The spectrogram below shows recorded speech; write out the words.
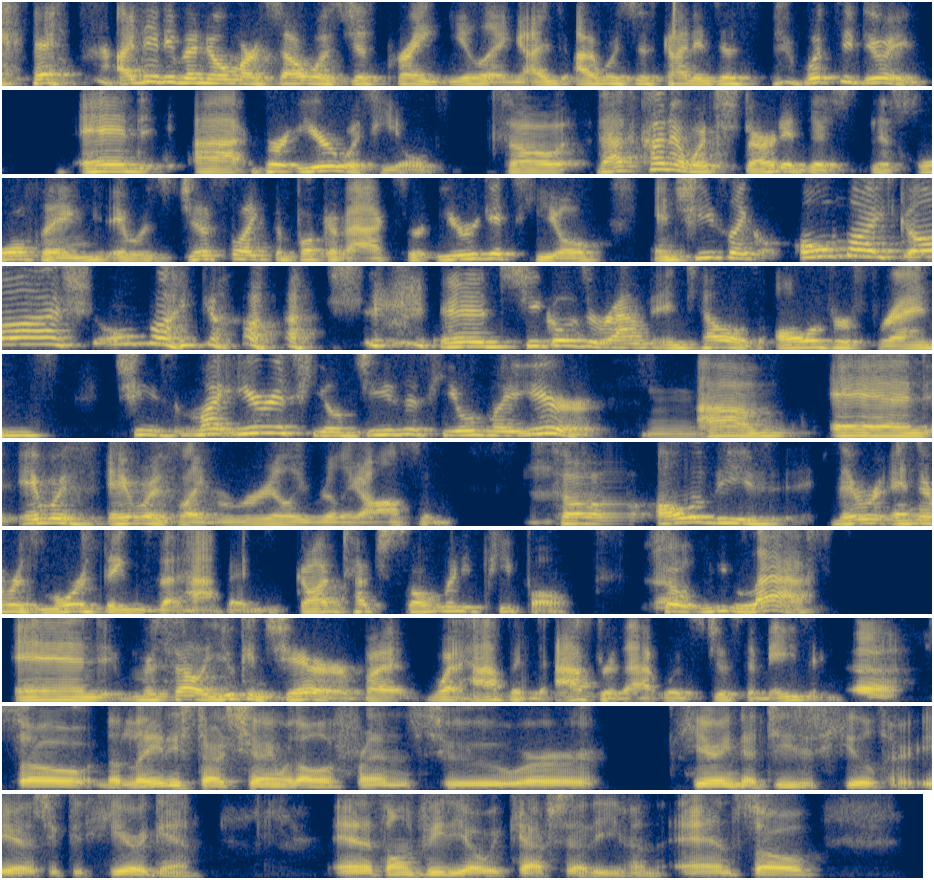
I didn't even know Marcel was just praying healing. I, I was just kind of just, what's he doing? And uh, her ear was healed. So that's kind of what started this this whole thing. It was just like the Book of Acts. Her ear gets healed, and she's like, "Oh my gosh, oh my gosh!" And she goes around and tells all of her friends, "She's my ear is healed. Jesus healed my ear." Mm-hmm. Um, and it was it was like really really awesome. Mm-hmm. So all of these there were and there was more things that happened. God touched so many people. So we left and Marcel, you can share, but what happened after that was just amazing. Yeah. So the lady started sharing with all her friends who were hearing that Jesus healed her ears. You could hear again. And it's on video. We captured that even. And so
